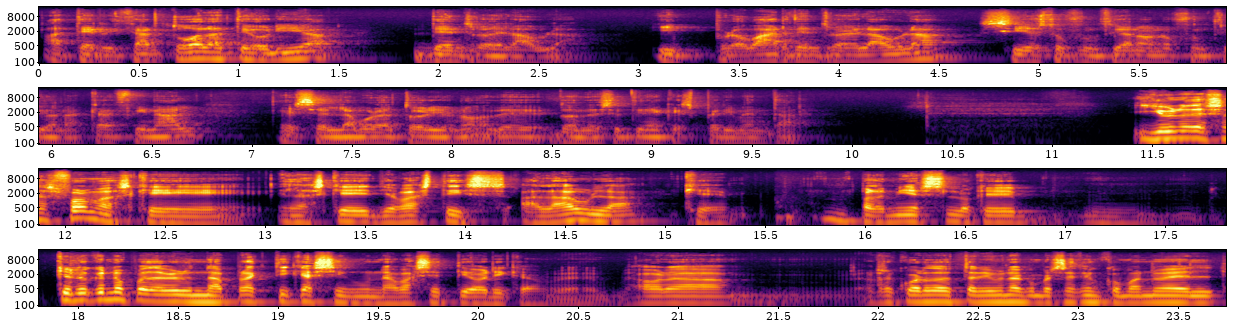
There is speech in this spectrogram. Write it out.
aterrizar toda la teoría dentro del aula y probar dentro del aula si esto funciona o no funciona, que al final es el laboratorio ¿no? de donde se tiene que experimentar. Y una de esas formas que, en las que llevasteis al aula, que para mí es lo que creo que no puede haber una práctica sin una base teórica. Ahora recuerdo tener una conversación con Manuel,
